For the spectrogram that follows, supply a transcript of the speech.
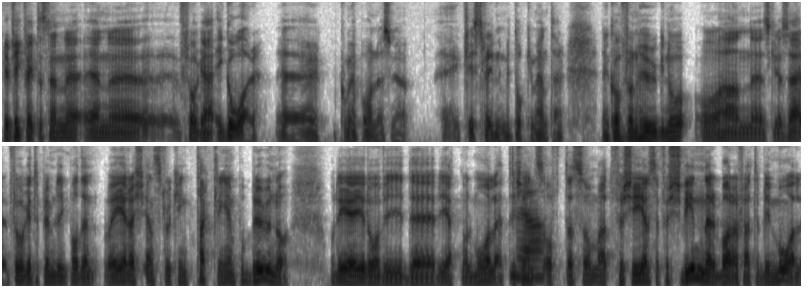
Vi fick faktiskt en, en eh, fråga här igår, uh, kom jag på nu som jag uh, klistrar in i mitt dokument här. Den kom från Hugno och han uh, skrev så här. Fråga till Premier League-podden. Vad är era känslor kring tacklingen på Bruno? Och det är ju då vid, uh, vid 1-0 målet. Det Ja. känns ofta som att förseelse försvinner bara för att det blir mål.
